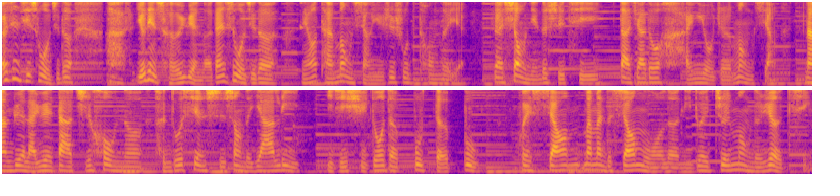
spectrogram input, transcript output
而且其实我觉得啊，有点扯远了。但是我觉得你要谈梦想也是说得通的耶。在少年的时期，大家都还有着梦想。那越来越大之后呢，很多现实上的压力以及许多的不得不，会消慢慢的消磨了你对追梦的热情。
